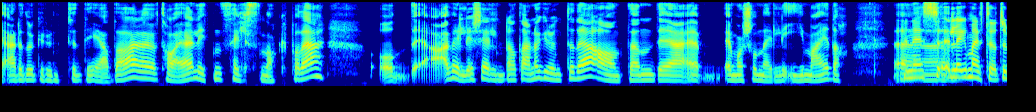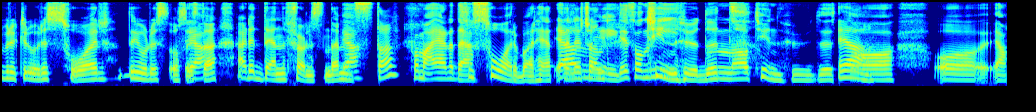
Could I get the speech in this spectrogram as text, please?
er det noe grunn til det da? Tar jeg en liten selvsnakk på det? Og det er veldig sjelden at det er noe grunn til det, annet enn det emosjonelle i meg, da. Men jeg legger merke til at du bruker ordet sår, det gjorde du også i Ja. stad. Er det den følelsen det er mest av? For meg er det det. Sånn sårbarhet, Ja, eller sånn, sånn tynnhudet? og tynnhudet Ja. og, og ja,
